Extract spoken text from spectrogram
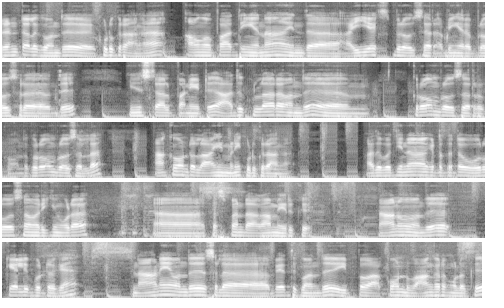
ரெண்டலுக்கு வந்து கொடுக்குறாங்க. அவங்க பார்த்தீங்கன்னா இந்த ஐஎக்ஸ் ப்ரௌசர் அப்படிங்கிற ப்ரௌசரை வந்து இன்ஸ்டால் பண்ணிவிட்டு அதுக்குள்ளார வந்து க்ரோம் ப்ரௌசர் இருக்கும். அந்த க்ரோம் ப்ரௌசரில் அக்கௌண்ட்டை லாகின் பண்ணி கொடுக்குறாங்க. அது பார்த்திங்கன்னா கிட்டத்தட்ட ஒரு வருஷம் வரைக்கும் கூட சஸ்பெண்ட் ஆகாமல் இருக்குது நானும் வந்து கேள்விப்பட்டிருக்கேன். நானே வந்து சில பேர்த்துக்கு வந்து இப்போ அக்கௌண்ட் வாங்குறவங்களுக்கு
